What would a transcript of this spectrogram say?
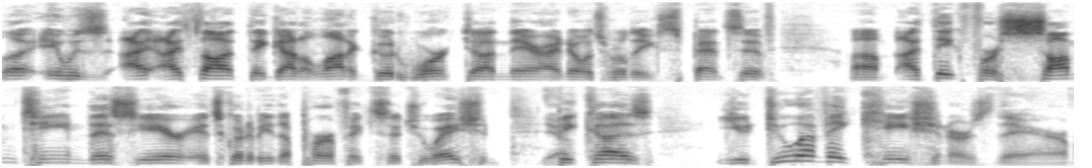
Look, it was. I, I thought they got a lot of good work done there. I know it's really expensive. Um, I think for some team this year, it's going to be the perfect situation Yep. because you do have vacationers there.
